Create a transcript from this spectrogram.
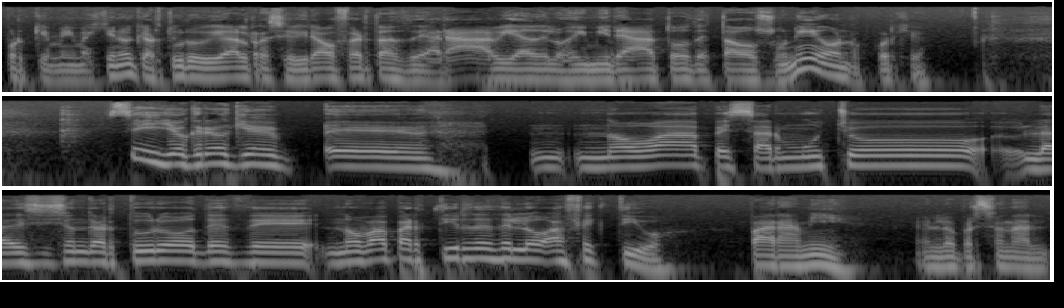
Porque me imagino que Arturo Vidal recibirá ofertas de Arabia, de los Emiratos, de Estados Unidos, ¿no, Jorge? Sí, yo creo que eh, no va a pesar mucho la decisión de Arturo desde, no va a partir desde lo afectivo, para mí, en lo personal.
